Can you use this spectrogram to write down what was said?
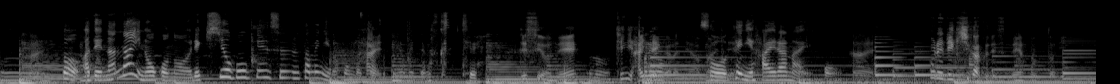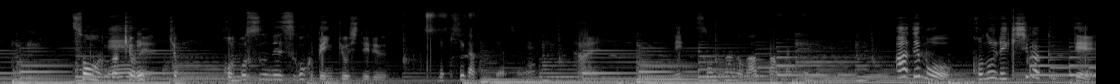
うーんと、あで7位のこの歴史を冒険するためにの本だけはちょっと読めてなくて、ですよね。うん手に入んないからね、あんまりね。そう手に入らない本はい。これ歴史学ですね、本当に。そうね去年、きょここ数年すごく勉強してる。歴史学ってやつねはい。そんなのがあったんだってあ、でも、この歴史学って、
